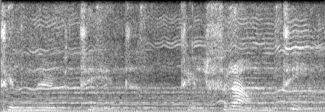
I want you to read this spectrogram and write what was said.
till nutid till framtid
